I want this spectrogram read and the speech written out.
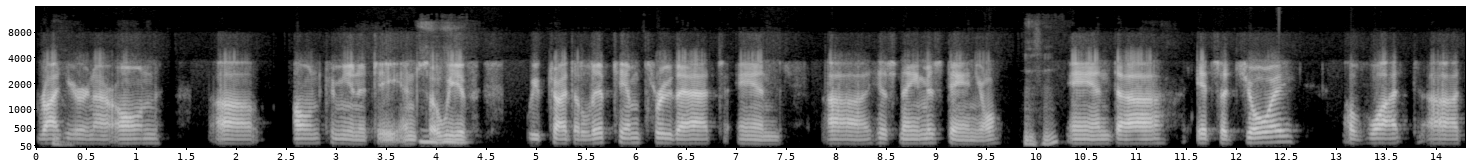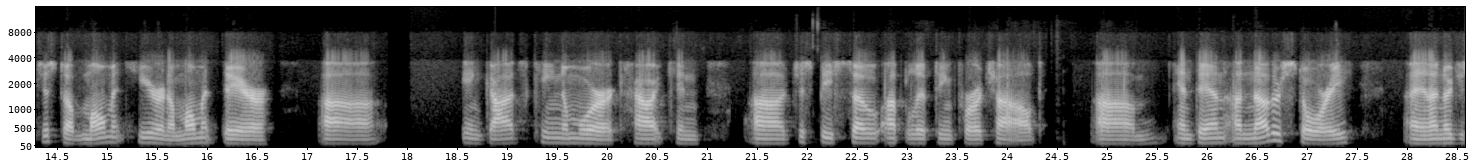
right here in our own uh, own community, and so mm-hmm. we've we've tried to lift him through that and uh, his name is Daniel, mm-hmm. and uh, it's a joy of what uh, just a moment here and a moment there uh, in God's kingdom work, how it can uh, just be so uplifting for a child. Um, and then another story and I know you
